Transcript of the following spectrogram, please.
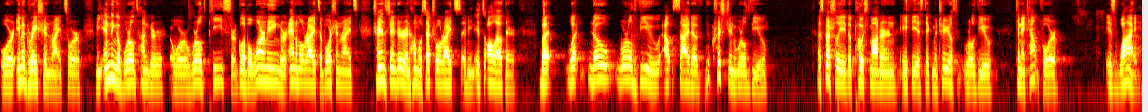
or immigration rights or the ending of world hunger or world peace or global warming or animal rights, abortion rights, transgender and homosexual rights. I mean, it's all out there. But what no worldview outside of the Christian worldview especially the postmodern atheistic materialist worldview, can account for is why.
